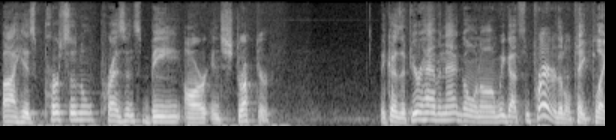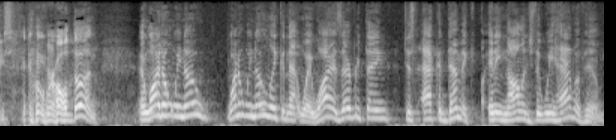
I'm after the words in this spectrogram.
by his personal presence being our instructor because if you're having that going on, we got some prayer that'll take place and we're all done. And why don't we know? Why don't we know Lincoln that way? Why is everything just academic, any knowledge that we have of him?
